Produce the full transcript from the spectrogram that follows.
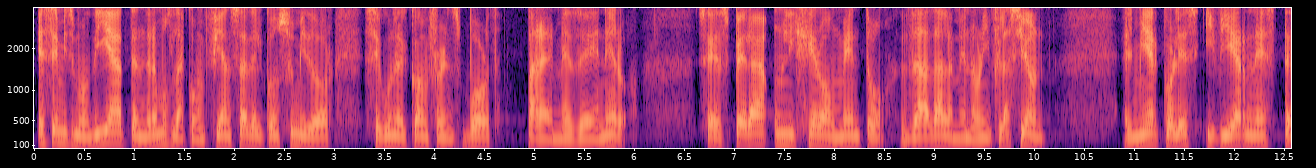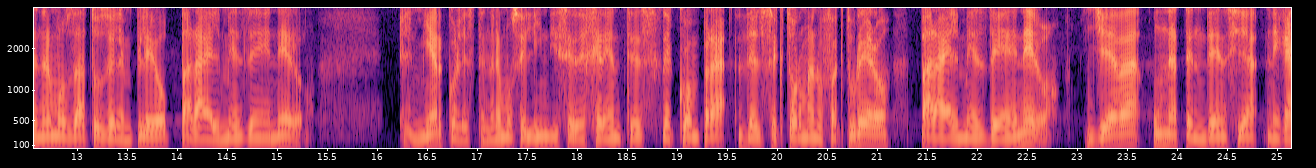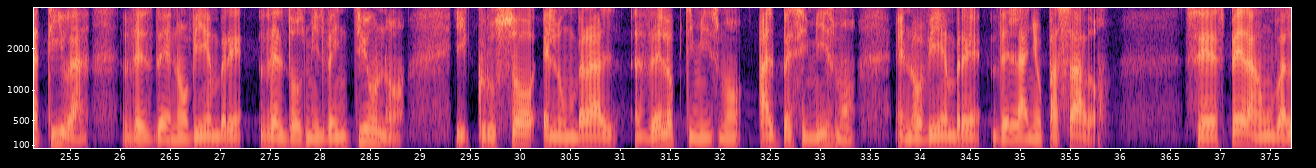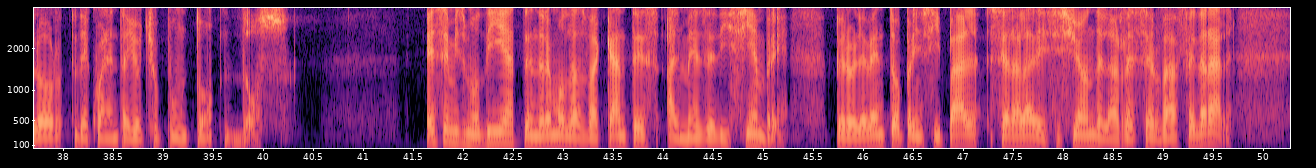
Ese mismo día tendremos la confianza del consumidor según el Conference Board para el mes de enero. Se espera un ligero aumento dada la menor inflación. El miércoles y viernes tendremos datos del empleo para el mes de enero. El miércoles tendremos el índice de gerentes de compra del sector manufacturero para el mes de enero lleva una tendencia negativa desde noviembre del 2021 y cruzó el umbral del optimismo al pesimismo en noviembre del año pasado. Se espera un valor de 48.2. Ese mismo día tendremos las vacantes al mes de diciembre, pero el evento principal será la decisión de la Reserva Federal.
